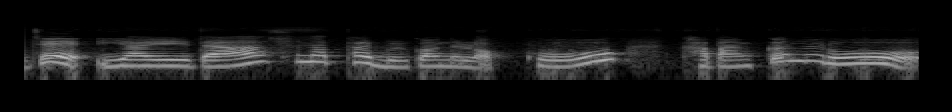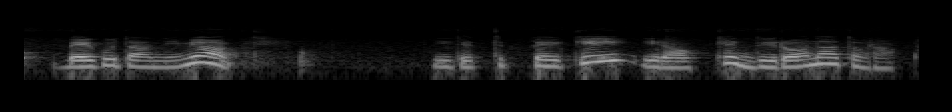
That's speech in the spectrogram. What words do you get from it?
이제 이 아이에다 수납할 물건을 넣고 가방 끈으로 메고 다니면 이 네트백이 이렇게 늘어나더라고요.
